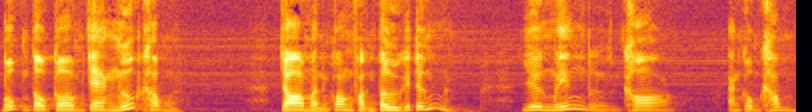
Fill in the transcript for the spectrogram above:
Bút tô cơm chan nước không à. Cho mình có một phần tư cái trứng với miếng kho ăn cơm không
